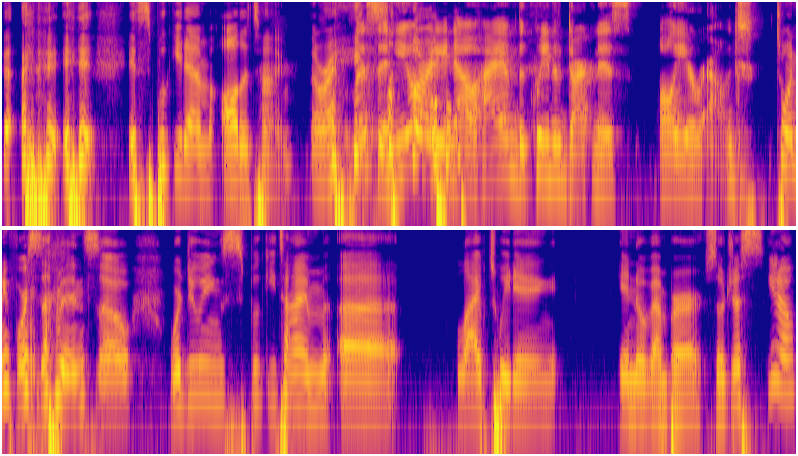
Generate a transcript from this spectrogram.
it, it's spooky them all the time. All right. Listen, so, you already know I am the queen of darkness all year round. 24 7 so we're doing spooky time uh live tweeting in November. So just, you know,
